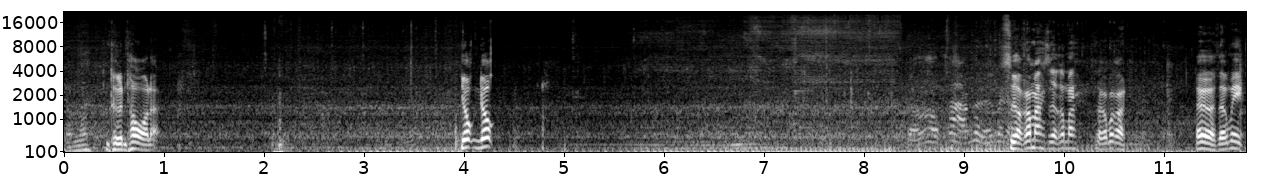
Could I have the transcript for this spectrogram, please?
จำนะเทินท่อแล้ว ยกยกเดี๋ยวเอาข้างก็เลยไปเสือกเข้ามา เสือกเข้ามา เสือกเข้ามาก่อน เออ เสือกมาอีก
